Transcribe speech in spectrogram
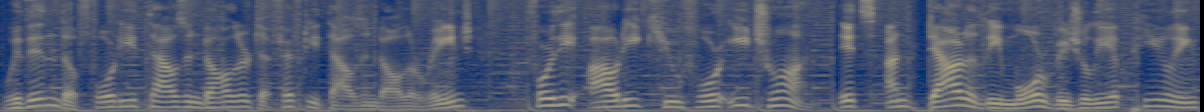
within the $40,000 to $50,000 range for the Audi Q4 e-tron. It's undoubtedly more visually appealing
